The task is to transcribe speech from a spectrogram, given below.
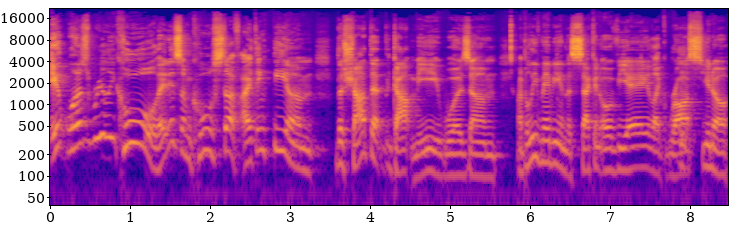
It was really cool. They did some cool stuff. I think the um the shot that got me was um I believe maybe in the second OVA like Ross, you know,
